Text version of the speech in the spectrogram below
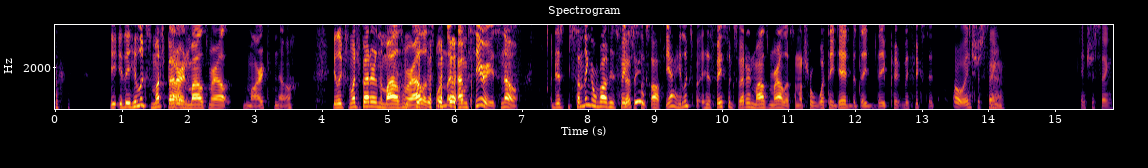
he, he looks much better in Um, Miles Morales. Mark, no, he looks much better in the Miles Morales one. Like I'm serious, no. Just something about his face Does just he? looks off. Yeah, he looks. His face looks better in Miles Morales. I'm not sure what they did, but they they they fixed it. Oh, interesting. Interesting.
